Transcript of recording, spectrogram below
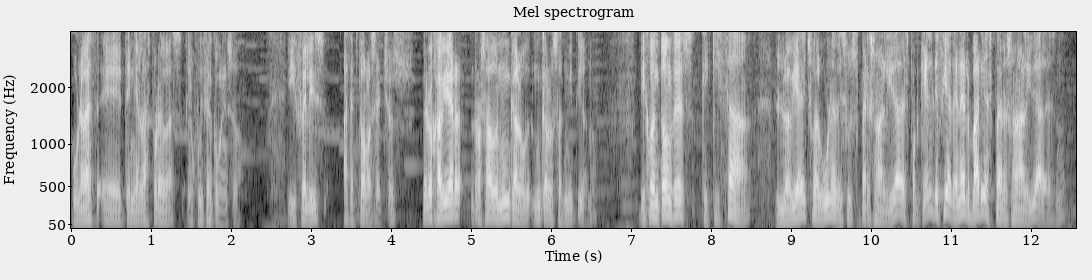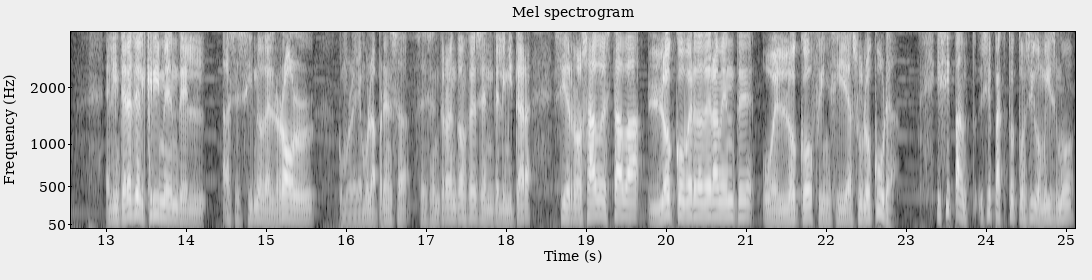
Una vez eh, tenían las pruebas, el juicio comenzó y Félix aceptó los hechos. Pero Javier Rosado nunca, nunca los admitió. ¿no? Dijo entonces que quizá lo había hecho alguna de sus personalidades, porque él decía tener varias personalidades. El interés del crimen del asesino del rol, como le llamó la prensa, se centró entonces en delimitar si Rosado estaba loco verdaderamente o el loco fingía su locura y si, pactó consigo mismo,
